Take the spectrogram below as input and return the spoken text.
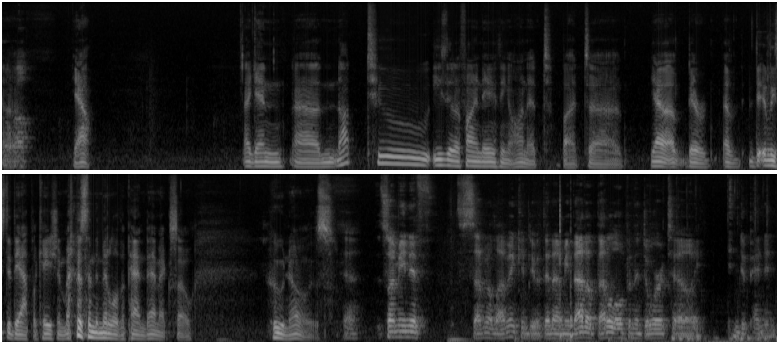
Oh well. yeah. Again, uh, not too easy to find anything on it, but uh, yeah, they're uh, at least did the application, but it was in the middle of the pandemic, so who knows? Yeah. So I mean, if 7-Eleven can do it, then I mean that'll that'll open the door to like independent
